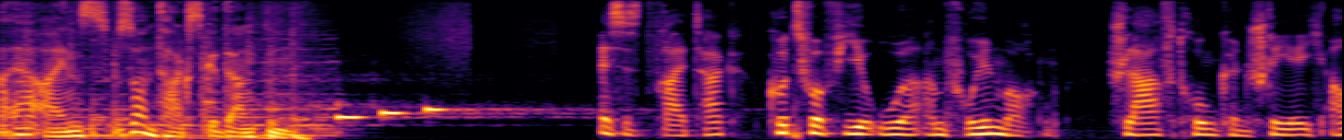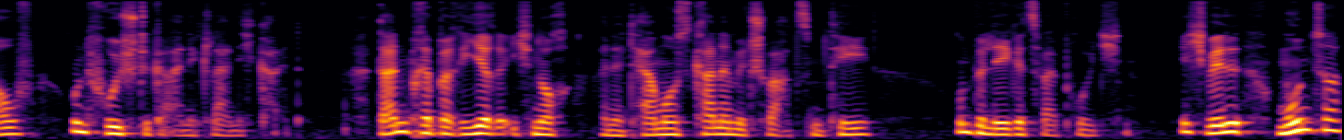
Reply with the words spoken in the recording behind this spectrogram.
HR1 Sonntagsgedanken. Es ist Freitag, kurz vor 4 Uhr am frühen Morgen. Schlaftrunken stehe ich auf und frühstücke eine Kleinigkeit. Dann präpariere ich noch eine Thermoskanne mit schwarzem Tee und belege zwei Brötchen. Ich will munter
